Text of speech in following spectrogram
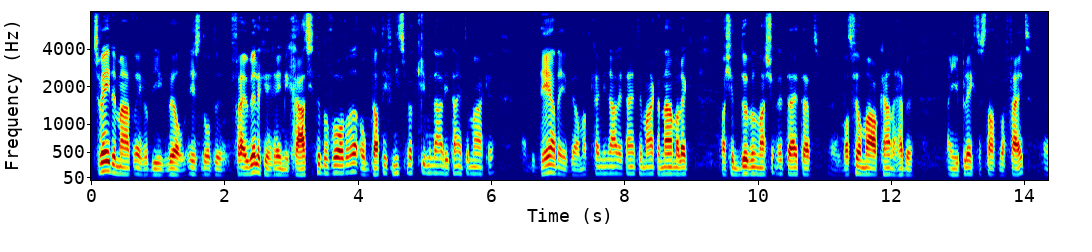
Tweede maatregel die ik wil is door de vrijwillige remigratie te bevorderen. Ook dat heeft niets met criminaliteit te maken. En de derde heeft wel met criminaliteit te maken, namelijk als je een dubbele nationaliteit hebt, eh, wat veel Marokkanen hebben, en je pleegt een strafbaar feit, eh,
